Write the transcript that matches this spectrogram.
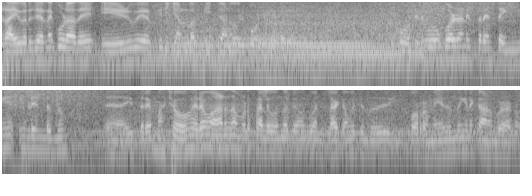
ഡ്രൈവർ ചേരനെ കൂടാതെ ഏഴ് പേർക്ക് ഇരിക്കാനുള്ള സീറ്റാണ് ഒരു ബോട്ടിലുള്ളത്. പോകുമ്പോഴാണ് ഇത്രയും തെങ്ങ് ഇവിടെ ഉണ്ടെന്നും ഇത്രയും മനോഹരമാണ് നമ്മുടെ സ്ഥലമെന്നൊക്കെ നമുക്ക് മനസ്സിലാക്കാൻ പറ്റുന്നത് ഈ പുറമേ നിന്ന് ഇങ്ങനെ കാണുമ്പോഴാട്ടോ.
